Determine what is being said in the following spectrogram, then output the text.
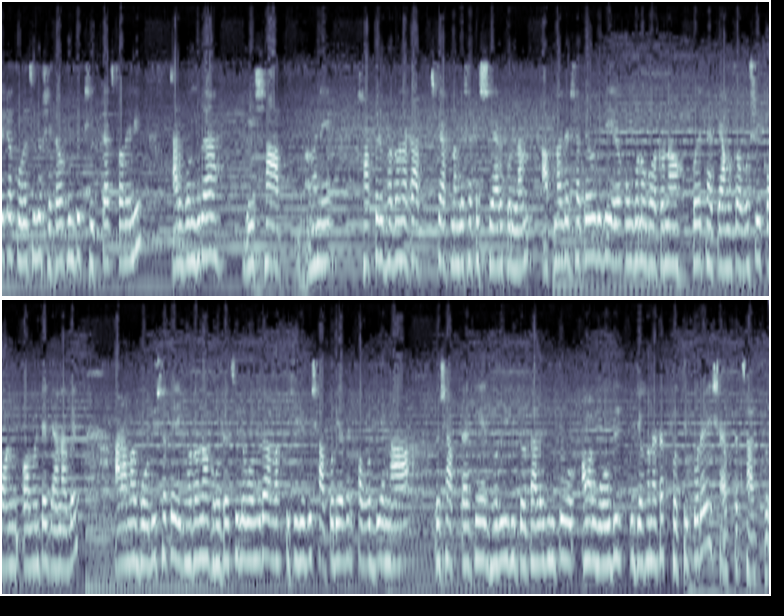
যেটা করেছিল সেটাও কিন্তু ঠিক কাজ করেনি। আর বন্ধুরা, এই সাপ মানে সাপের ঘটনাটা আজকে আপনাদের সাথে শেয়ার করলাম। আপনাদের সাথেও যদি এরকম কোনো ঘটনা হয়ে থাকে, আমাকে অবশ্যই কমেন্টে জানাবেন। আর আমার বৌদির সাথে এই ঘটনা ঘটেছিল বন্ধুরা, আমার কিছু যদি সাপরিয়াদের খবর দিয়ে না ওই সাপটাকে ধরিয়ে দিত, তাহলে কিন্তু আমার বৌদির যখন একটা ক্ষতি করে এই সাপটা ছাড়তো।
